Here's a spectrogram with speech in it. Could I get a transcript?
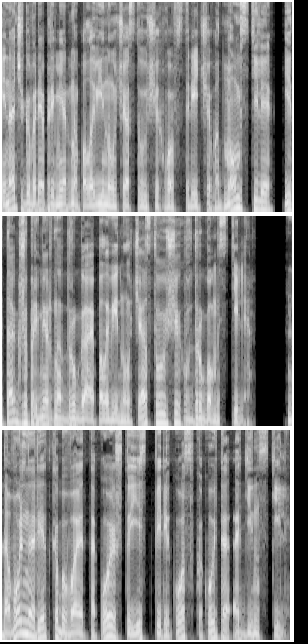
Иначе говоря, примерно половина участвующих во встрече в одном стиле и также примерно другая половина участвующих в другом стиле. Довольно редко бывает такое, что есть перекос в какой-то один стиль.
